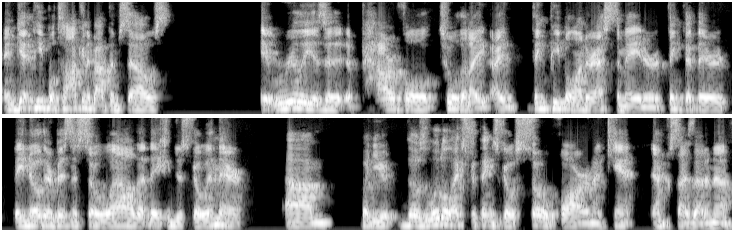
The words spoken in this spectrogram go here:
and get people talking about themselves. It really is a, a powerful tool that I, I think people underestimate or think that they're they know their business so well that they can just go in there. Um, but you those little extra things go so far, and I can't emphasize that enough.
